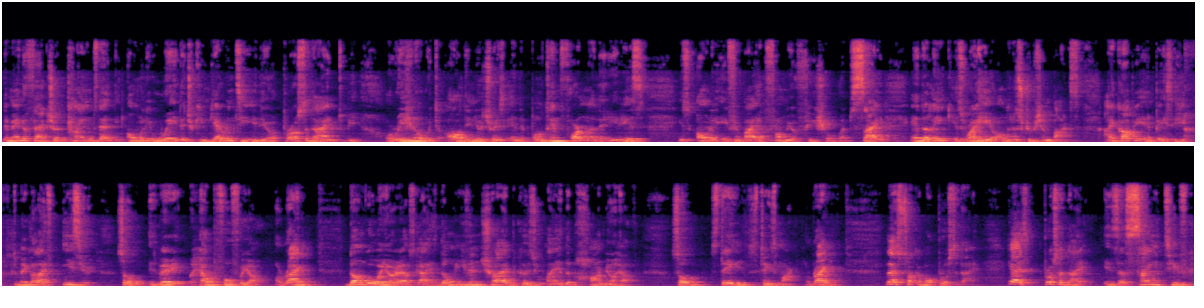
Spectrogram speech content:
the manufacturer claims that the only way that you can guarantee your prostadine to be original with all the nutrients and the potent formula that it is is only if you buy it from your official website and the link is right here on the description box. I copy and paste it here to make your life easier so it's very helpful for y'all, alright? Don't go anywhere else guys, don't even try because you might end up harming your health. So stay, stay smart, alright? Let's talk about Prostadine. Guys, Prostadine is a scientific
